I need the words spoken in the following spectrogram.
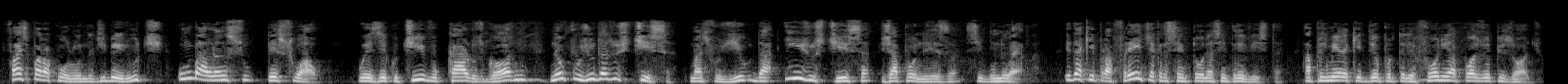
faz para a coluna de Beirute um balanço pessoal. O executivo Carlos Gosno não fugiu da justiça, mas fugiu da injustiça japonesa, segundo ela. E daqui para frente, acrescentou nessa entrevista, a primeira que deu por telefone após o episódio.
